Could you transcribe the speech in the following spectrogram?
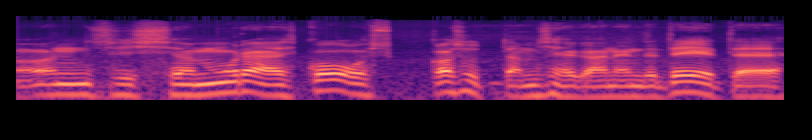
on siis mure koos kasutamisega, nende teede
